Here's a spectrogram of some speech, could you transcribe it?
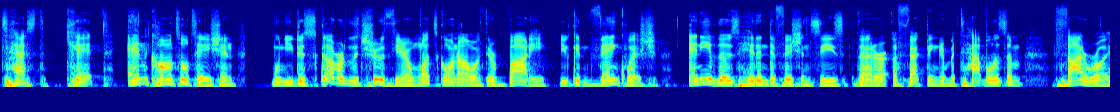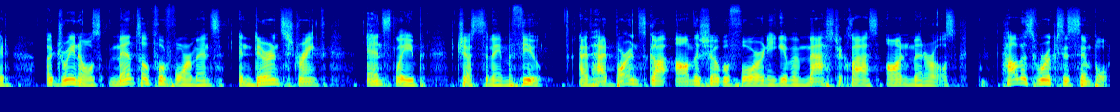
test kit and consultation when you discover the truth here and what's going on with your body, you can vanquish any of those hidden deficiencies that are affecting your metabolism, thyroid, adrenals, mental performance, endurance, strength, and sleep, just to name a few. I've had Barton Scott on the show before and he gave a masterclass on minerals. How this works is simple.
